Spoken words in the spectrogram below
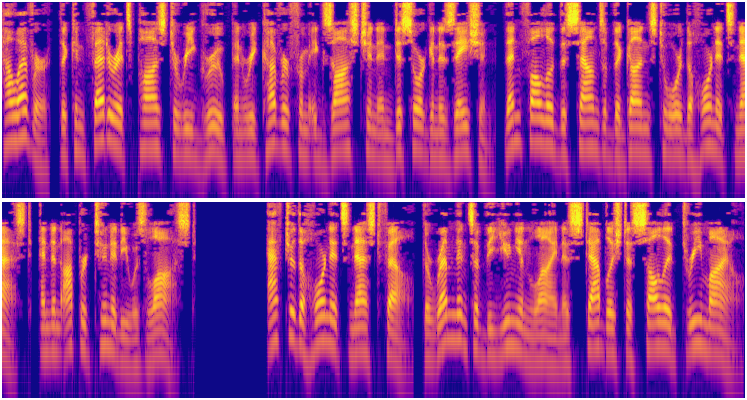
However, the Confederates paused to regroup and recover from exhaustion and disorganization, then followed the sounds of the guns toward the Hornet's Nest, and an opportunity was lost. After the Hornet's Nest fell, the remnants of the Union line established a solid 3-mile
